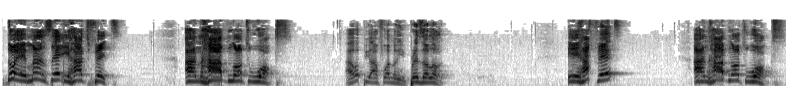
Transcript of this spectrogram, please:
Though a man say he had faith and have not works. I hope you are following. Praise the Lord. He has faith and have not works.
